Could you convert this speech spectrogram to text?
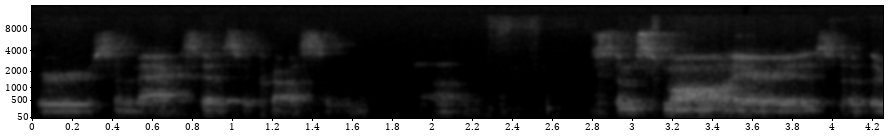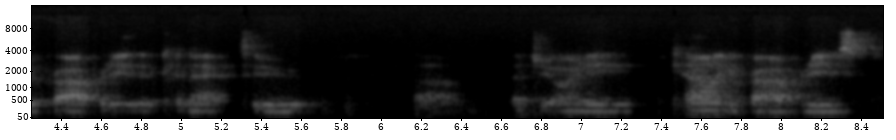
for some access across some um, some small areas of their property that connect to um, adjoining county properties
